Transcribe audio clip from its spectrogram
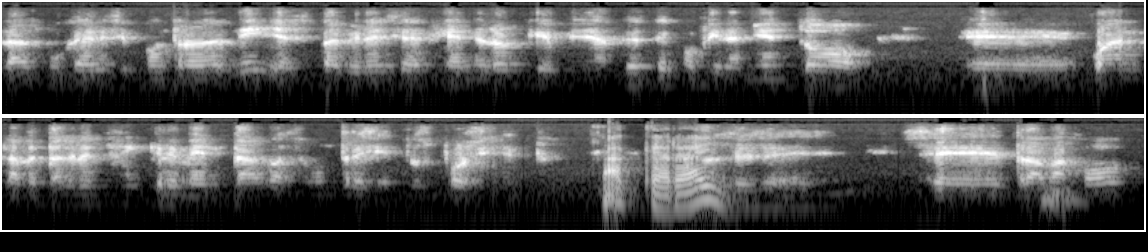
las mujeres y contra las niñas. Esta violencia de género que mediante este confinamiento, eh, Juan, lamentablemente se ha incrementado hasta un 300%. Ah, caray. Entonces, eh, se trabajó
